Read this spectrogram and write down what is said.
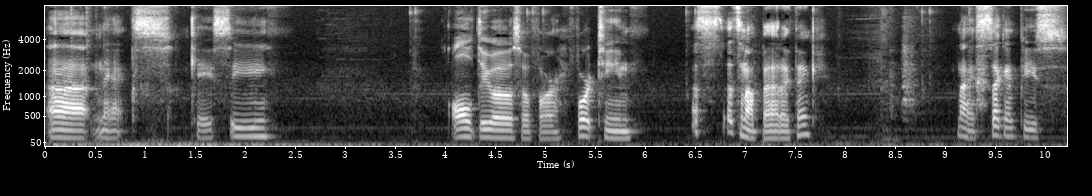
Uh, next KC. All duo so far, 14. That's that's not bad, I think. Nice second piece,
